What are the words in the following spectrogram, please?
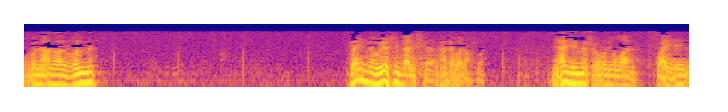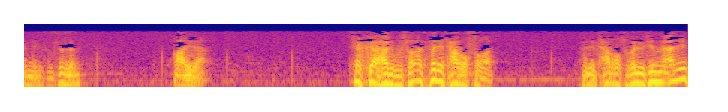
وبنى على غالب ظنه فإنه يسجد بعد السلام. هذا هو الأفضل. في حديث مسعود رضي الله عنه الصحيحين أن النبي صلى الله عليه وسلم قال إذا شك أحدكم في الصلاة فليتحرى الصواب. فليتحرى فليتم عليه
